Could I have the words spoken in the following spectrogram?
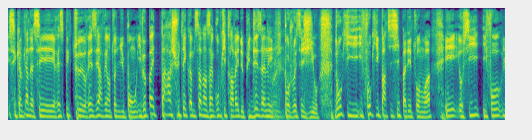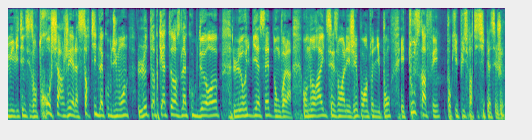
c'est quelqu'un d'assez respectueux, réservé, Antoine Dupont. Il veut pas être parachuté comme ça dans un groupe qui travaille depuis des années pour jouer ses JO. Donc il, il faut qu'il participe à des tournois et aussi il faut lui éviter une saison trop chargée à la sortie de la Coupe du Monde, le top 14, la Coupe d'Europe, le rugby à 7. Donc voilà, on aura une saison allégée pour Antoine Dupont et tout sera fait pour qu'il puisse participer à ces Jeux.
